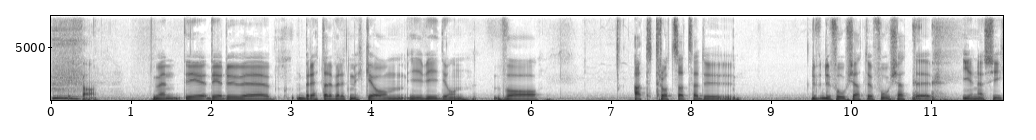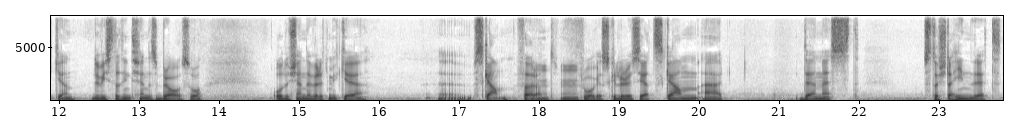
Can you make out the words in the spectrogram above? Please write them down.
fy fan. Men det, det du eh, berättade väldigt mycket om i videon var att trots att så här, du, du, du fortsatte och fortsatte i den här cykeln, du visste att det inte kändes bra och så, och du kände väldigt mycket eh, skam för Mm, att mm. fråga. Skulle du säga att skam är det mest största hindret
